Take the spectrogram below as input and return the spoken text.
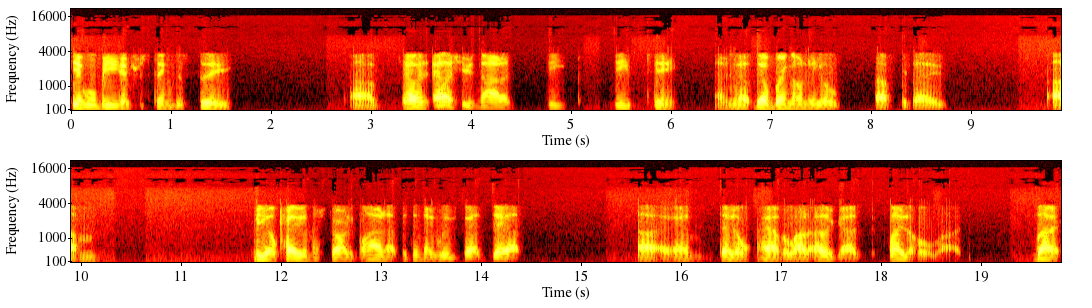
it will be interesting to see. Uh, LSU's not a deep, deep team. I mean, they'll bring O'Neal up for days. Um, be okay in their starting lineup, but then they lose that depth, uh, and they don't have a lot of other guys that played a whole lot. But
